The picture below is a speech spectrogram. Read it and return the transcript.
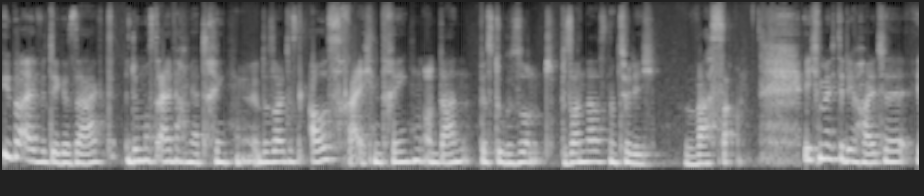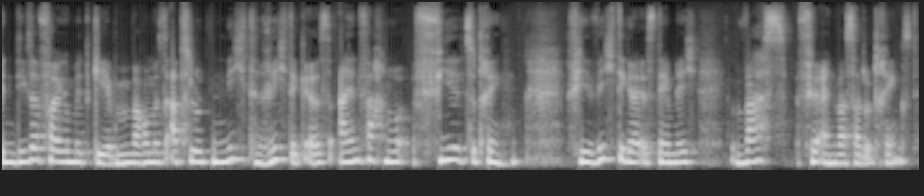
Überall wird dir gesagt, du musst einfach mehr trinken. Du solltest ausreichend trinken und dann bist du gesund. Besonders natürlich Wasser. Ich möchte dir heute in dieser Folge mitgeben, warum es absolut nicht richtig ist, einfach nur viel zu trinken. Viel wichtiger ist nämlich, was für ein Wasser du trinkst.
